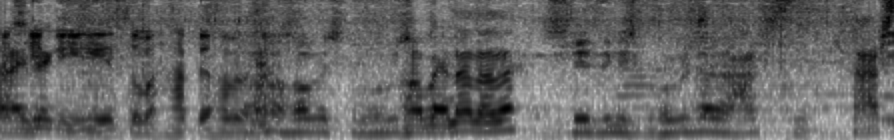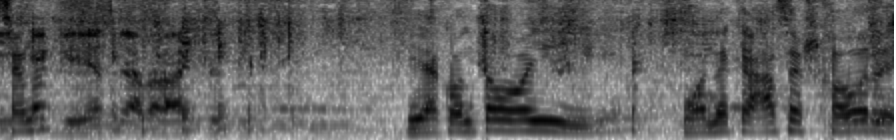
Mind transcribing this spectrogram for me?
ডাইরেক্ট তোমার হাতে হবে না। হ্যাঁ হবে না দাদা সে জিনিস ভবিষ্যতে আসছে। আসছে না? গিয়েছে আবার আসছে। এখন তো ওই অনেকে আছে শহরে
